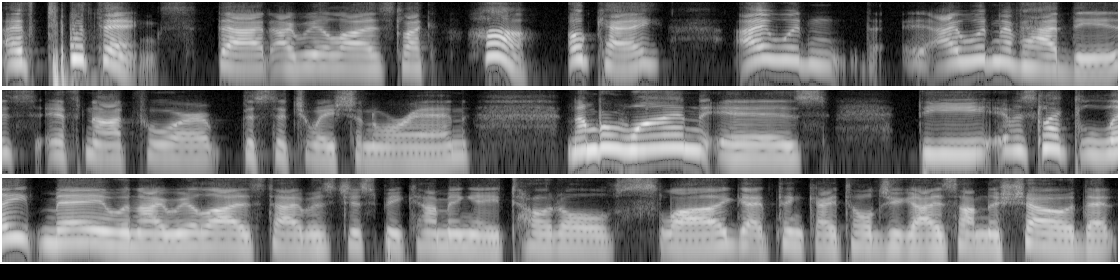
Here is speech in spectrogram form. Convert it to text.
I have two things that I realized like, huh, okay. I wouldn't I wouldn't have had these if not for the situation we're in. Number one is the it was like late May when I realized I was just becoming a total slug. I think I told you guys on the show that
